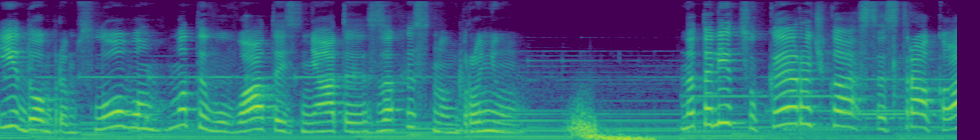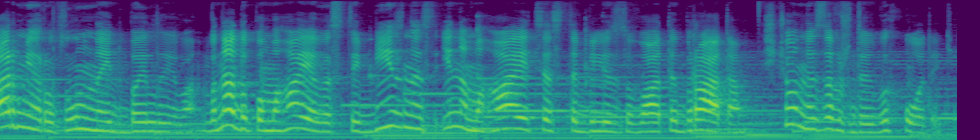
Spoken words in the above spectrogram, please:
і добрим словом мотивувати зняти захисну броню. Наталі Цукерочка, сестра Кармі, розумна і дбайлива. Вона допомагає вести бізнес і намагається стабілізувати брата, що не завжди виходить.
